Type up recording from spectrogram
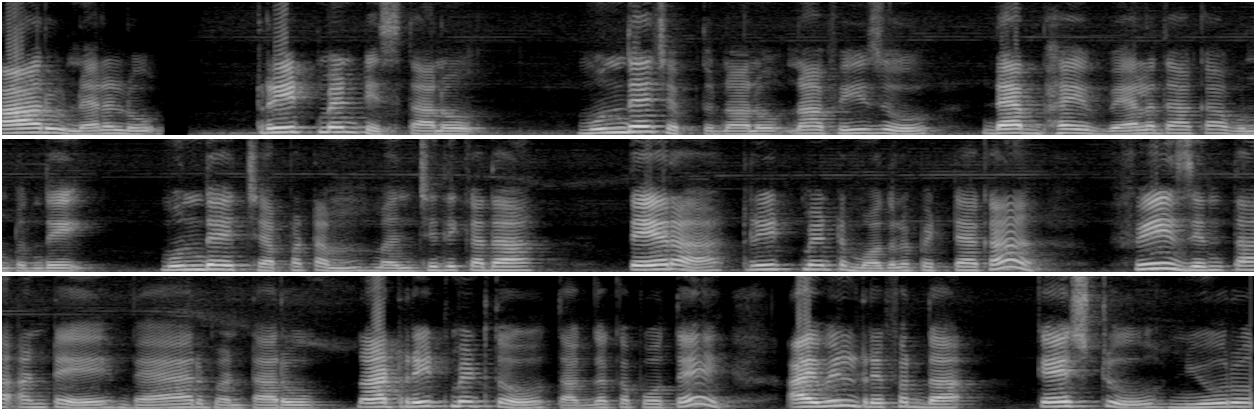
ఆరు నెలలు ట్రీట్మెంట్ ఇస్తాను. ముందే చెప్తున్నాను నా ఫీజు డెబ్భై వేల దాకా ఉంటుంది. ముందే చెప్పటం మంచిది కదా? తేరా ట్రీట్మెంట్ మొదలుపెట్టాక ఫీజ్ ఇంత అంటే బేరమంటారు. నా ట్రీట్మెంట్తో తగ్గకపోతే I will refer the case to neuro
